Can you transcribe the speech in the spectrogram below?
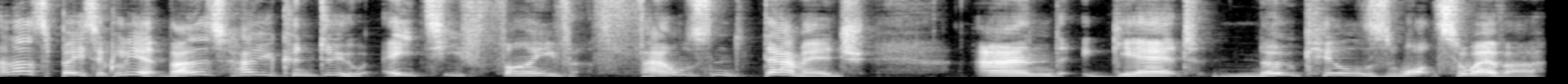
And that's basically it. That is how you can do 85,000 damage and get no kills whatsoever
